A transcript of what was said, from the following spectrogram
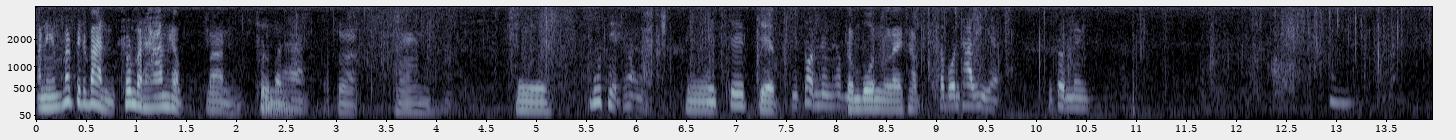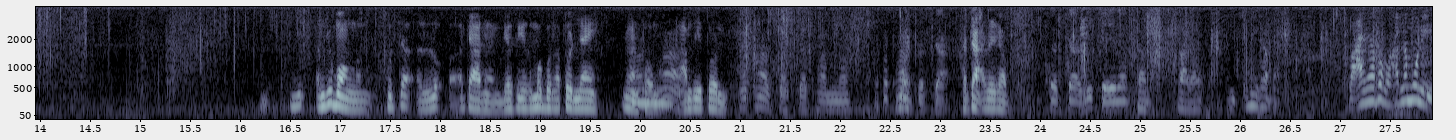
อันนี้มันเป็นบ้านชนประทานครับบ้านชนประทานประทานหมู่หมูเจ็ดครับหมู่เจ็ดเจ็ดอีกต้นหนึ่งครับตำบลอะไรครับตำบลท่าลี่ครับอีกต้นหนึ่ง อันอยุมองพุทธอาจารย์เนี่ยเดี๋ยวสิเขามาเบิ่งกับต้นใหญ่งานสองสามสี่ต้นพระธาตุสัจธรรมเนาะพระธาตุสัจจะกระจะเลยครับสัจจะวิเศษเนาะครับมาแล้วนี่ครับหวานครับหวานน้ำมูนี่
